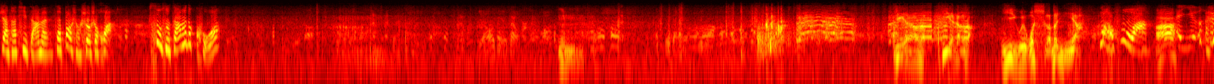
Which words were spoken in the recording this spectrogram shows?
让他替咱们在报上说说话，诉诉咱们的苦。嗯。别嚷嚷，别嚷嚷！你以为我舍得你呀？老傅啊！啊！哎呦！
